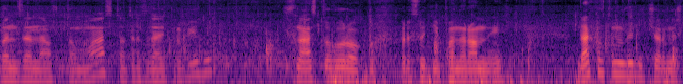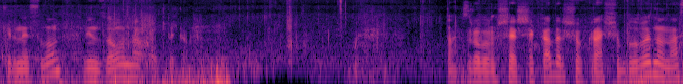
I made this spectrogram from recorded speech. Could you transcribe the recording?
бензин автомат, 139 пробігу 16 року. Присутній панорамний дах автомобілі, чорний шкіряний салон, лінзована оптика. Так, зробимо ширший кадр, щоб краще було видно. У нас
